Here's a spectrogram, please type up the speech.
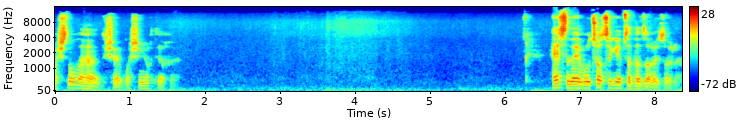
Maşın ola hə, düşər. Maşın yoxdur axı. Heç nə deyim, uça-uça gəlib çatacaq öz ora.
